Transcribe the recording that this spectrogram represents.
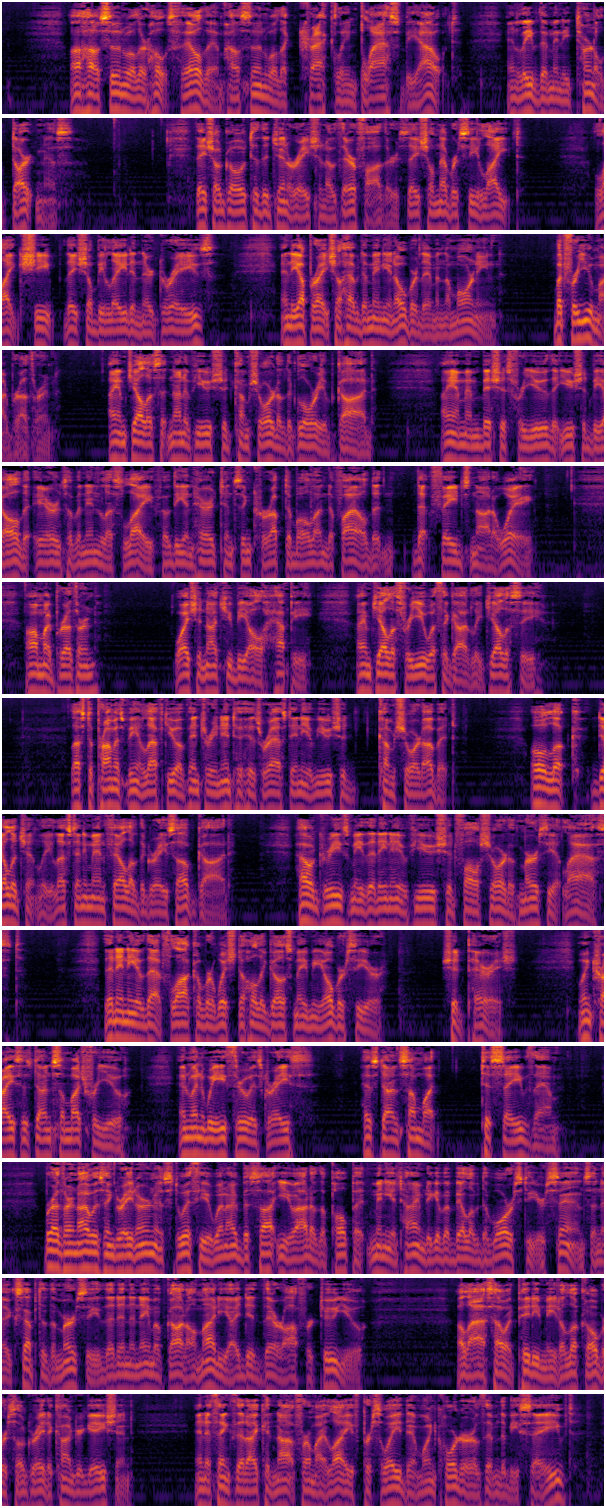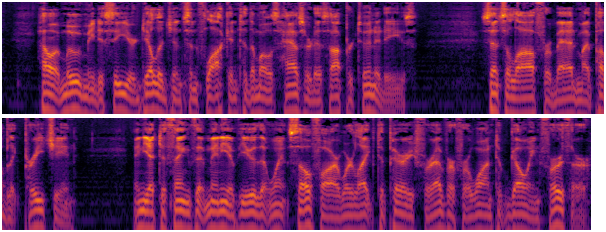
Ah, how soon will their hopes fail them? How soon will the crackling blast be out, and leave them in eternal darkness? They shall go to the generation of their fathers. They shall never see light. Like sheep, they shall be laid in their graves, and the upright shall have dominion over them in the morning. But for you, my brethren, I am jealous that none of you should come short of the glory of God. I am ambitious for you that you should be all the heirs of an endless life, of the inheritance incorruptible, undefiled, that, that fades not away. Ah, my brethren, why should not you be all happy? I am jealous for you with a godly jealousy, lest a promise being left you of entering into his rest, any of you should come short of it. O look diligently, lest any man fail of the grace of God. How it grieves me that any of you should fall short of mercy at last. That any of that flock over which the Holy Ghost made me overseer should perish, when Christ has done so much for you, and when we, through his grace, has done somewhat to save them. Brethren, I was in great earnest with you when I besought you out of the pulpit many a time to give a bill of divorce to your sins, and to accept of the mercy that in the name of God Almighty I did there offer to you. Alas, how it pitied me to look over so great a congregation, and to think that I could not for my life persuade them one quarter of them to be saved. How it moved me to see your diligence in flocking to the most hazardous opportunities since the law forbade my public preaching, and yet to think that many of you that went so far were like to perish forever for want of going further.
